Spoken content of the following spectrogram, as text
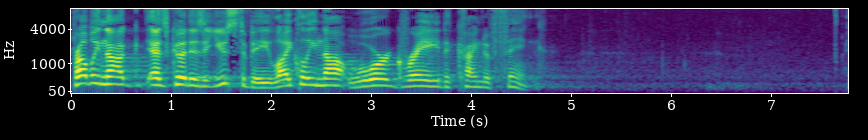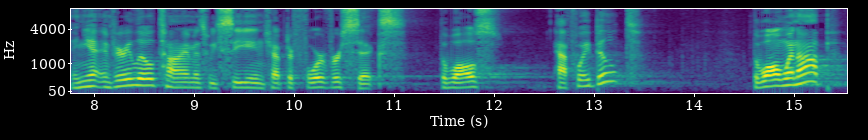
Probably not as good as it used to be, likely not war grade kind of thing. And yet, in very little time, as we see in chapter 4, verse 6, the wall's halfway built. The wall went up,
